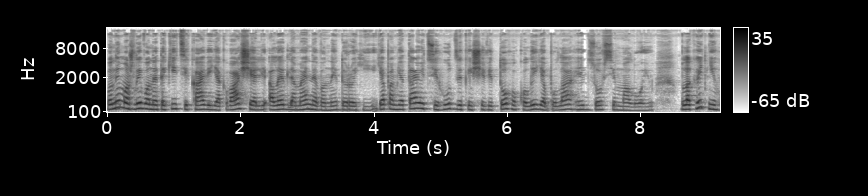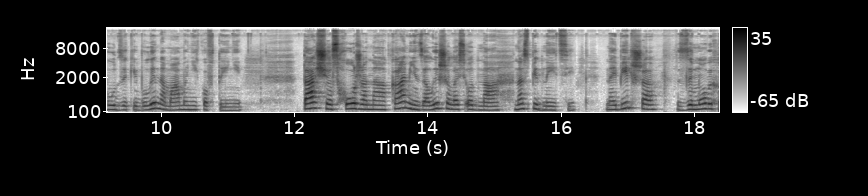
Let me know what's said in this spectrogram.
Вони, можливо, не такі цікаві, як ваші, але для мене вони дорогі. Я пам'ятаю ці гудзики ще від того, коли я була геть зовсім малою. Блакитні гудзики були на маминій ковтині. Та, що схожа на камінь, залишилась одна на спідниці. Найбільша з зимових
